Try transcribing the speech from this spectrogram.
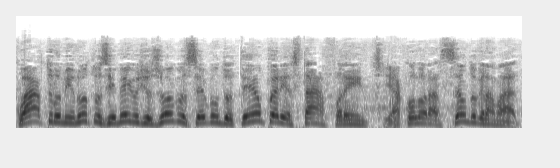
Quatro minutos e meio de jogo, segundo tempo, ele está à frente. A coloração do gramado.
